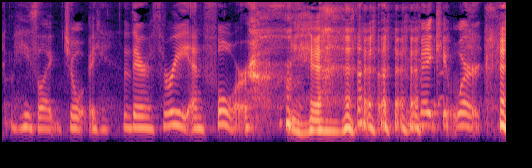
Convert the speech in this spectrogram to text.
He's like, "Joy, they're 3 and 4. Yeah. Make it work."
